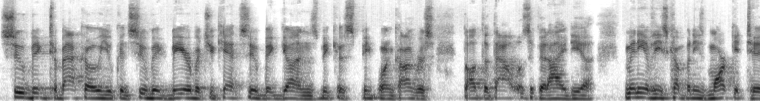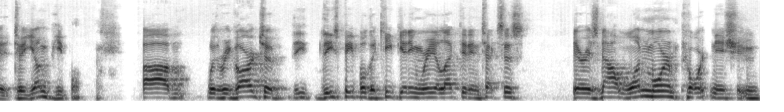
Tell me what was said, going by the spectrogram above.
sue big tobacco, you can sue big beer, but you can't sue big guns because people in Congress thought that that was a good idea. Many of these companies market to, to young people. Um, with regard to the, these people that keep getting reelected in Texas, there is not one more important issue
